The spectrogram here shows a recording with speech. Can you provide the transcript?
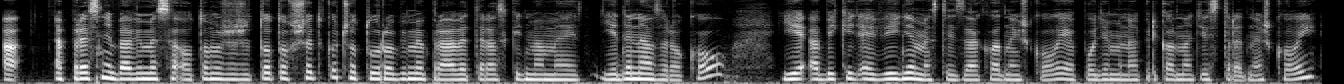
A, a presne bavíme sa o tom, že, že toto všetko, čo tu robíme práve teraz, keď máme 11 rokov, je, aby keď aj vyjdeme z tej základnej školy a pôjdeme napríklad na tie stredné školy,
